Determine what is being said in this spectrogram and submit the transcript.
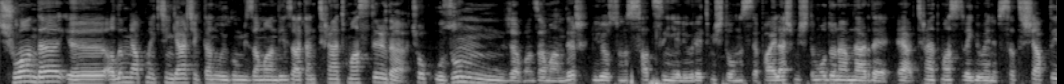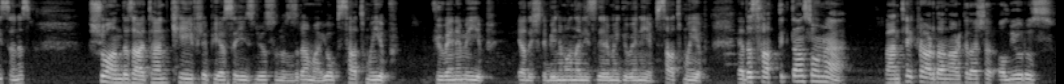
Şu anda e, alım yapmak için gerçekten uygun bir zaman değil. Zaten Trendmaster da çok uzunca zamandır biliyorsunuz sat sinyali üretmişti onu size paylaşmıştım. O dönemlerde eğer Trendmaster'a güvenip satış yaptıysanız şu anda zaten keyifle piyasayı izliyorsunuzdur ama yok satmayıp, güvenemeyip ya da işte benim analizlerime güveneyip satmayıp ya da sattıktan sonra ben tekrardan arkadaşlar alıyoruz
